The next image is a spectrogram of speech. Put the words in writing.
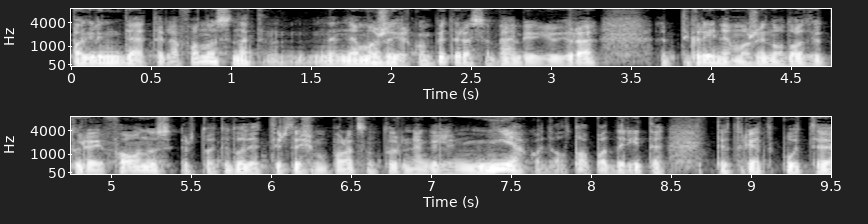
pagrindė telefonuose, net ne- nemažai ir kompiuteriuose be abejo jų yra, tikrai nemažai naudotojų turi iPhone'us ir tu atiduodi 30 procentų ir negali nieko dėl to padaryti, tai turėtų būti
